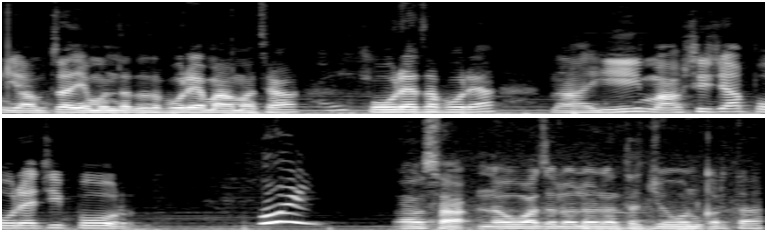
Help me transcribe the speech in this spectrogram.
ही आमचा हेमंताचा पोऱ्या मामाच्या पोऱ्याचा पोऱ्या ना ही मावशीच्या पोऱ्याची पोर. सा नऊ वाजवलं नंतर जेवण करता.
